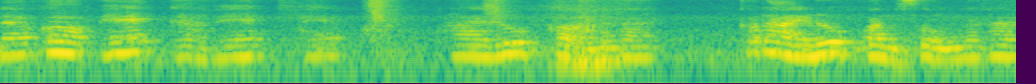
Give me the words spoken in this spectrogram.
แล้วก็แพ็คค่ะแพ็คแพ็คถ่ายรูปก่อนนะคะ ก็ถ่ายรูปก่อนส่งนะคะ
